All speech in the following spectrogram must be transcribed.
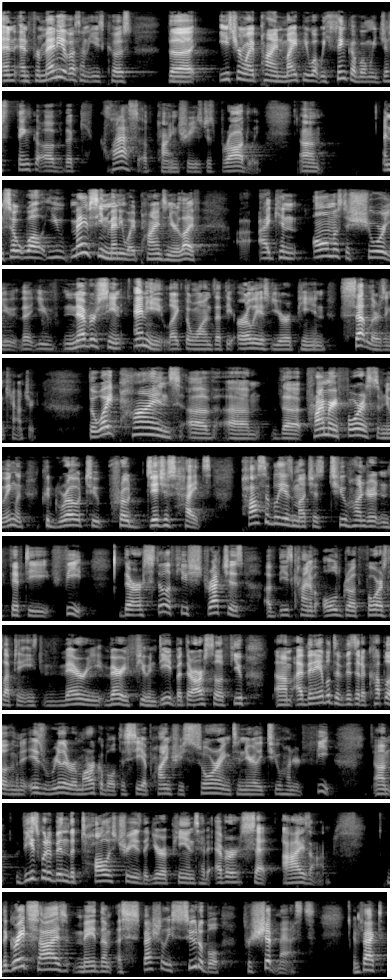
and, and for many of us on the East Coast, the eastern white pine might be what we think of when we just think of the class of pine trees, just broadly. Um, and so, while you may have seen many white pines in your life, I can almost assure you that you've never seen any like the ones that the earliest European settlers encountered. The white pines of um, the primary forests of New England could grow to prodigious heights, possibly as much as 250 feet. There are still a few stretches of these kind of old growth forests left in the East, very, very few indeed, but there are still a few. Um, I've been able to visit a couple of them, and it is really remarkable to see a pine tree soaring to nearly 200 feet. Um, these would have been the tallest trees that Europeans had ever set eyes on. The great size made them especially suitable for ship masts. In fact,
